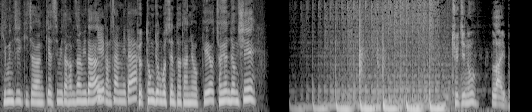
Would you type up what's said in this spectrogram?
김은지 기자와 함께했습니다. 감사합니다. 네, 감사합니다. 교통정보센터 다녀올게요. 정현정 씨. 주진우 라이브.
